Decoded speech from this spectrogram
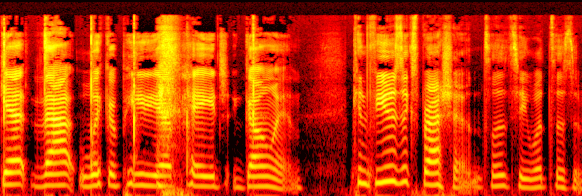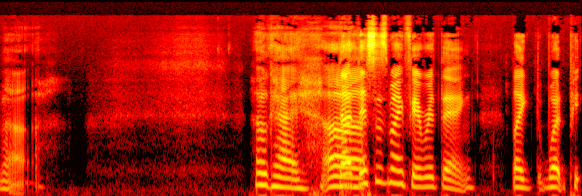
Get that Wikipedia page going. Confused expressions. Let's see. What's this about? Okay. Uh, that this is my favorite thing. Like what pe-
